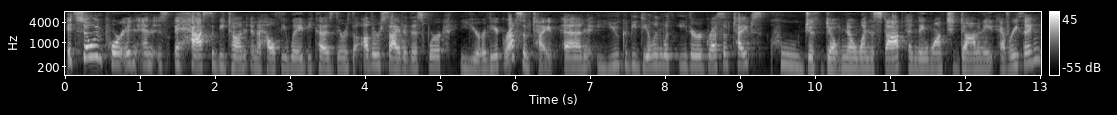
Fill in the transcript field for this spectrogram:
it's so important and it has to be done in a healthy way because there's the other side of this where you're the aggressive type and you could be dealing with either aggressive types who just don't know when to stop and they want to dominate everything.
